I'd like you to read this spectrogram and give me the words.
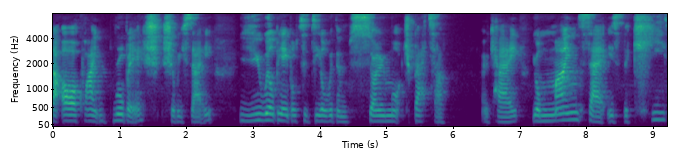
that are quite rubbish, shall we say, you will be able to deal with them so much better. Okay, your mindset is the key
